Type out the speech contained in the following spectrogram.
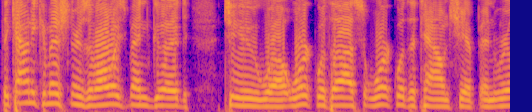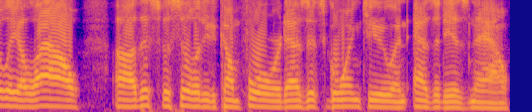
the county commissioners have always been good to uh, work with us, work with the township, and really allow uh, this facility to come forward as it's going to and as it is now.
